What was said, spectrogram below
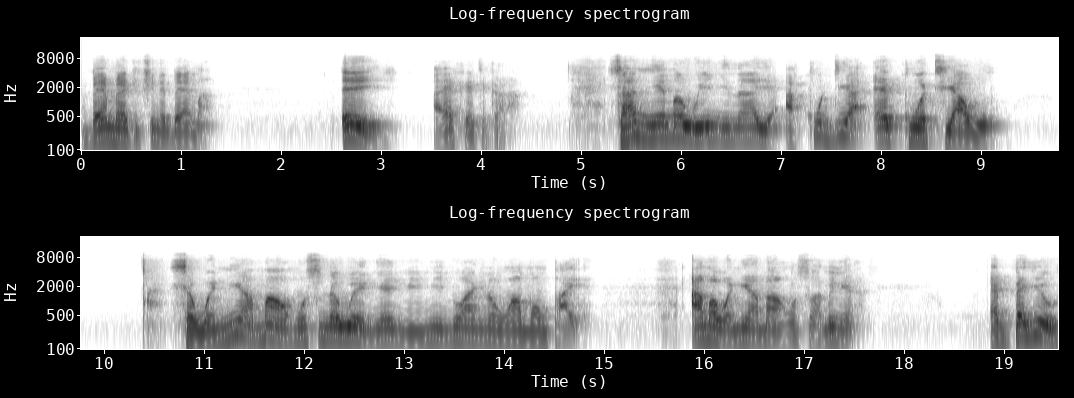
barima atwitwi ne barima ee ayɛ critical. Saa nneɛma wei nyinaa yɛ akodi a ɛko atia wo. Sɛ w'ani ama ho na w'anya nwinwi na w'anyina ho amɔ mpaeɛ ama w'ani ama ho aminia ɛbɛyɛ o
